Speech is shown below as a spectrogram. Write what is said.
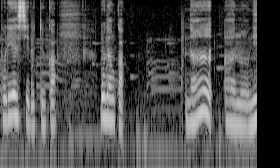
ポリエスチルっていうかもうなんかなあの偽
